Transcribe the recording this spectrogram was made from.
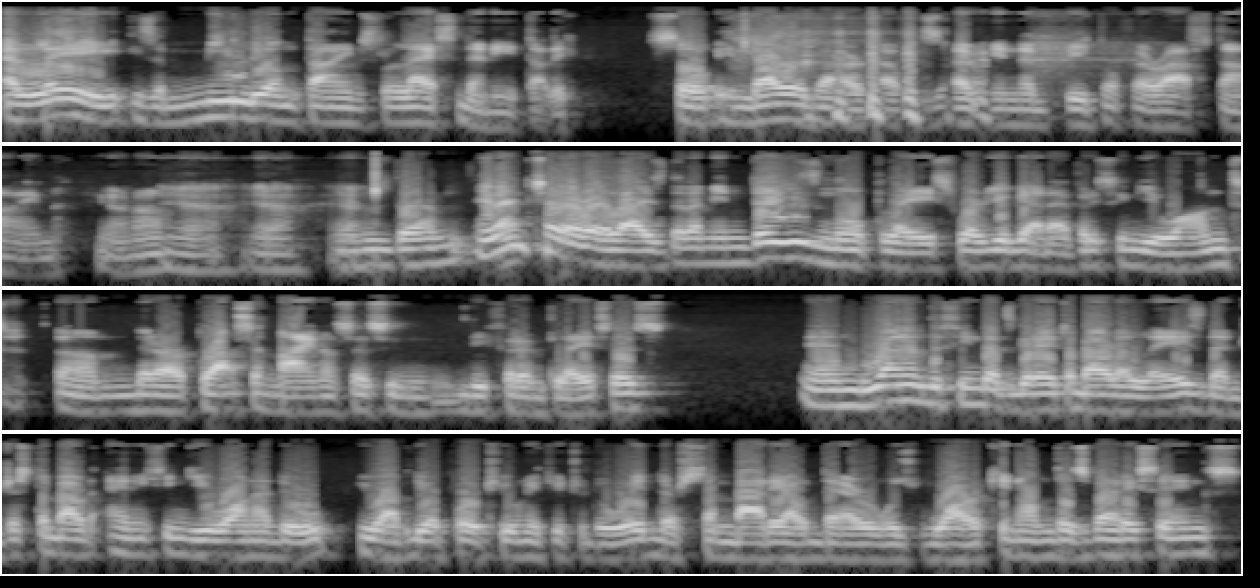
LA is a million times less than Italy. So in that regard, I was having a bit of a rough time, you know. Yeah, yeah. yeah. And um, eventually, I realized that I mean, there is no place where you get everything you want. Um, there are plus and minuses in different places. And one of the things that's great about LA is that just about anything you want to do, you have the opportunity to do it. There's somebody out there who's working on those very things.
